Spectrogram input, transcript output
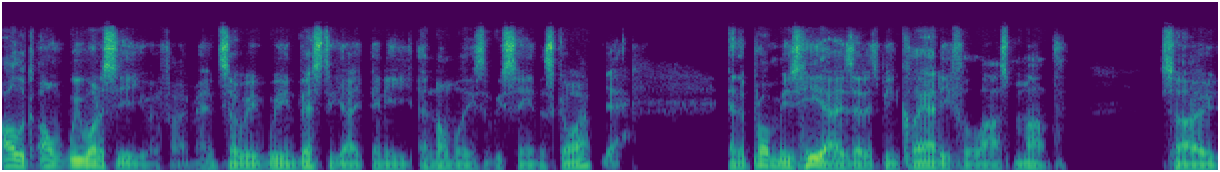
oh, look, oh, we want to see a UFO, man. So we, we investigate any anomalies that we see in the sky. Yeah. And the problem is here is that it's been cloudy for the last month. So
